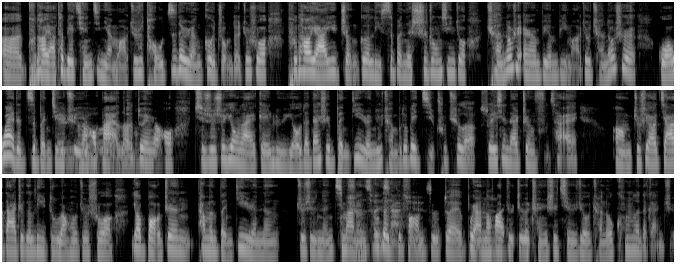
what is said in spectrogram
呃葡萄牙，特别前几年嘛，就是投资的人各种的，就说葡萄牙一整个里斯本的市中心就全都是 Airbnb 嘛，就全都是国外的资本进去，然后买了，对，嗯然后其实是用来给旅游的，但是本地人就全部都被挤出去了，所以现在政府才。嗯，就是要加大这个力度，然后就说要保证他们本地人能，就是能起码能租得起房子，对，不然的话，嗯就这个城市其实就全都空了的感觉。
